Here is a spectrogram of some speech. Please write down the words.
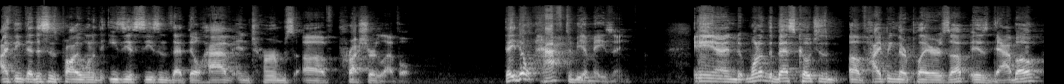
I think that this is probably one of the easiest seasons that they'll have in terms of pressure level. They don't have to be amazing. And one of the best coaches of hyping their players up is Dabo.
